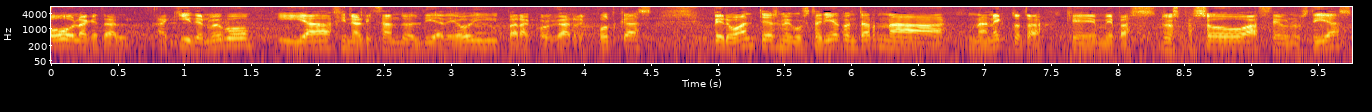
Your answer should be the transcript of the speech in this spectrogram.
Hola, ¿qué tal? Aquí de nuevo y ya finalizando el día de hoy para colgar el podcast. Pero antes me gustaría contar una, anécdota que nos pasó hace unos días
